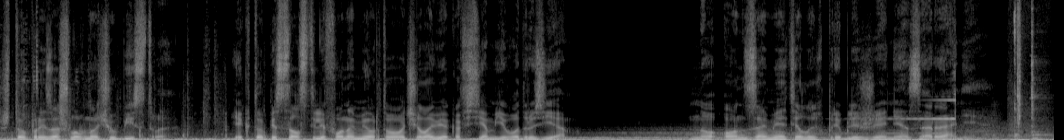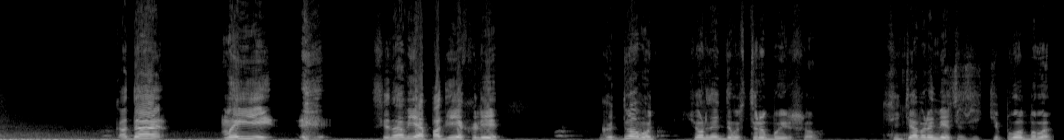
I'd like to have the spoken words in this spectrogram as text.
что произошло в ночь убийства, и кто писал с телефона мертвого человека всем его друзьям. Но он заметил их приближение заранее. Когда мои сыновья подъехали к дому, черный дым с трубы шел. Сентябрь месяц, тепло было.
